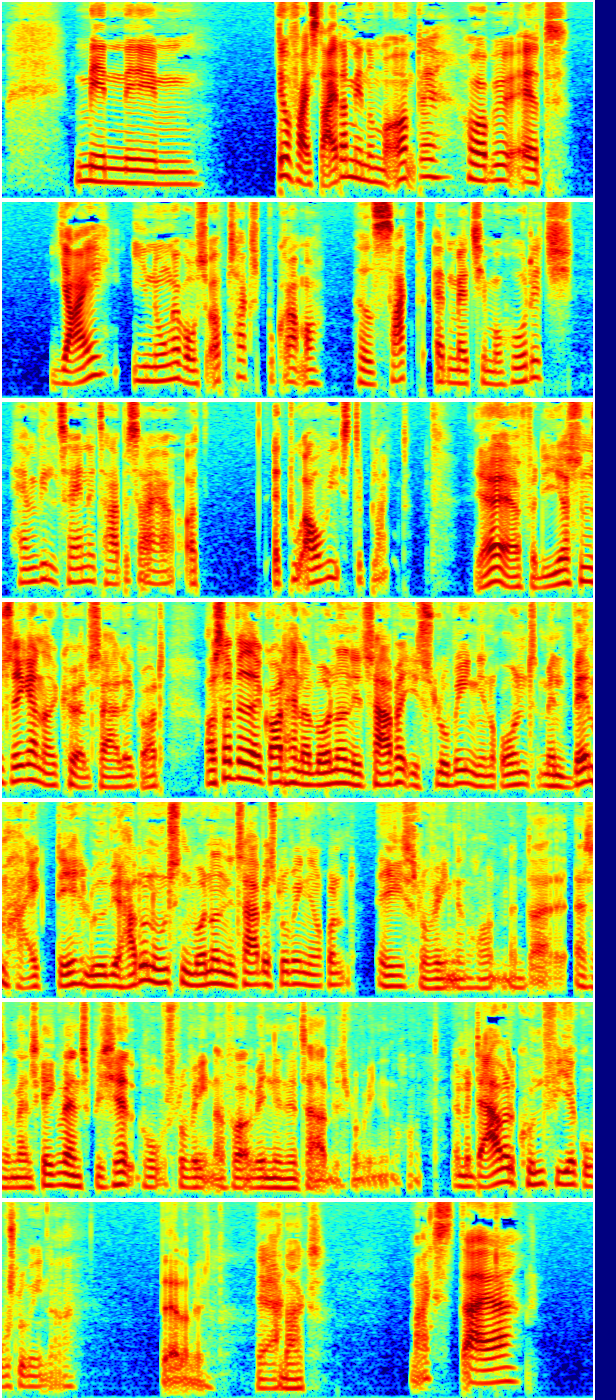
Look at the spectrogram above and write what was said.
Men øhm, det var faktisk dig, der mindede mig om det, Hoppe, at jeg i nogle af vores optagsprogrammer havde sagt, at Matej Mohoric, han ville tage en etappesejr, og at du afviste det blankt. Ja, ja, fordi jeg synes ikke, han havde kørt særlig godt. Og så ved jeg godt, at han har vundet en etape i Slovenien rundt, men hvem har ikke det, Ludvig? Har du nogensinde vundet en etape i Slovenien rundt? Ikke i Slovenien rundt, men der, altså, man skal ikke være en specielt god slovener for at vinde en etape i Slovenien rundt. Jamen, der er vel kun fire gode slovenere. Det er der vel. Ja. Max. Max, der er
